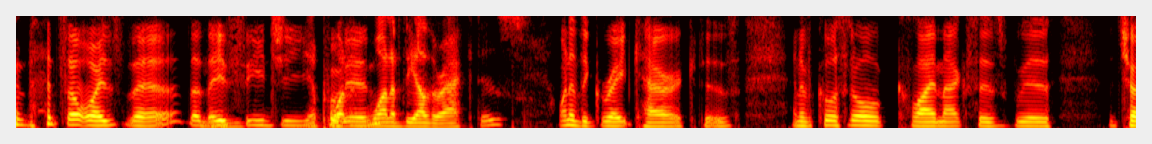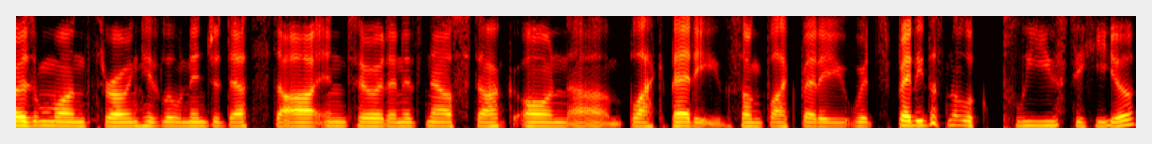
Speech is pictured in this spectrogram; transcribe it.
That's always there that they CG Mm-hmm. Yep. put One, in. one of the other actors. One of the great characters, and of course, it all climaxes with the chosen one throwing his little ninja Death Star into it, and it's now stuck on um, Black Betty, the song Black Betty, which Betty does not look pleased to hear,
